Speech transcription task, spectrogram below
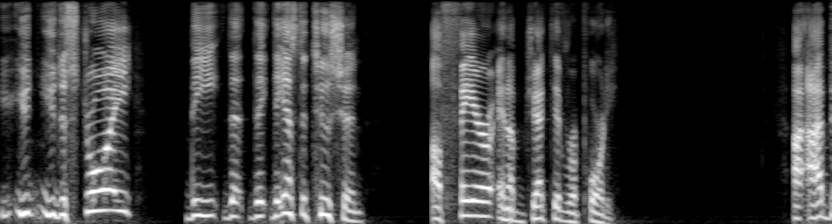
you you destroy the, the the the institution of fair and objective reporting. I, have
